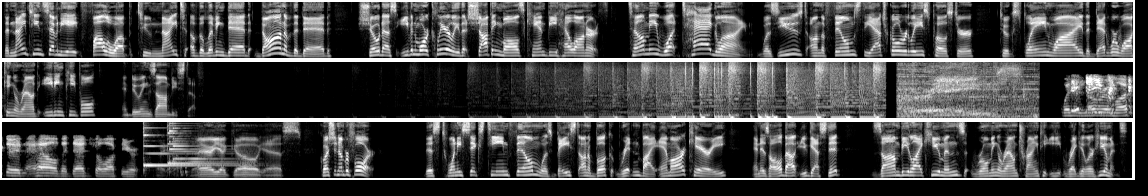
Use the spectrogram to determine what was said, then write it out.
The 1978 follow up to Night of the Living Dead, Dawn of the Dead, showed us even more clearly that shopping malls can be hell on earth. Tell me what tagline was used on the film's theatrical release poster to explain why the dead were walking around eating people and doing zombie stuff. When there's no room left in hell, the dead shall walk the earth. There you go. Yes. Question number four. This 2016 film was based on a book written by M.R. Carey and is all about, you guessed it, zombie like humans roaming around trying to eat regular humans.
